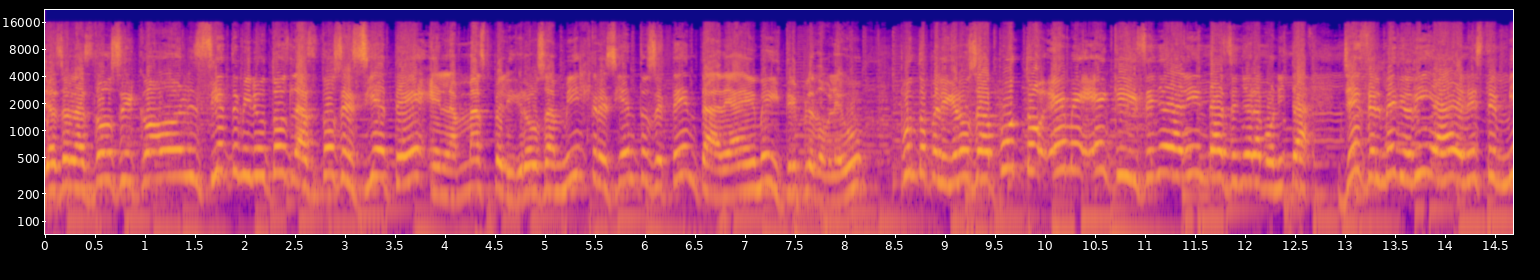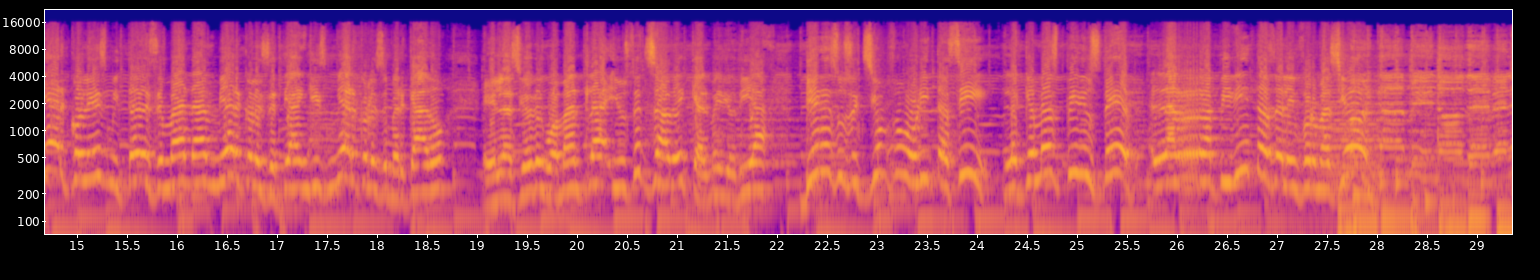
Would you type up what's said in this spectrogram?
Ya son las 12 con 7 minutos, las 12.07 en la más peligrosa 1370 de AM y www.peligrosa.mx. Señora linda, señora bonita, ya es el mediodía en este miércoles, mitad de semana, miércoles de tianguis, miércoles de mercado en la ciudad de Guamantla y usted sabe que al mediodía viene su sección favorita, sí, la que más pide usted, las rapiditas de la información. El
